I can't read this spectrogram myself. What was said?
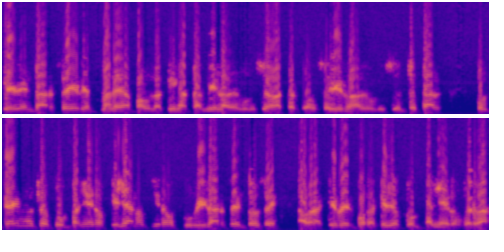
deben darse de manera paulatina también la devolución hasta conseguir una devolución total. Porque hay muchos compañeros que ya no quieren jubilarse, entonces habrá que ver por aquellos compañeros, ¿verdad?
